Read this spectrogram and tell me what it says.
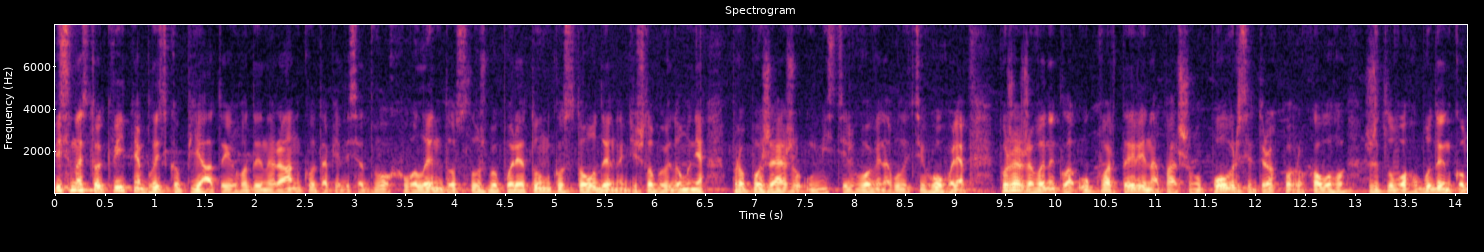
18 квітня близько 5 години ранку та 52 хвилин до служби порятунку 101 надійшло повідомлення про пожежу у місті Львові на вулиці Гоголя. Пожежа виникла у квартирі на першому поверсі трьохповерхового житлового будинку.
